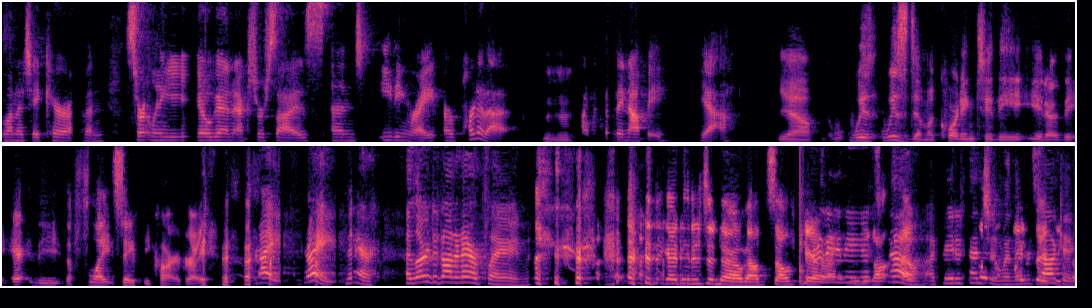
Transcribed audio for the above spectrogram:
you want to take care of. And certainly yoga and exercise and eating right are part of that. Mm-hmm. how could they not be? Yeah yeah, Wis- wisdom according to the you know the the the flight safety card, right? right, right there. I learned it on an airplane. Everything I needed to know about self care. I needed to know. I paid attention when they were talking.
